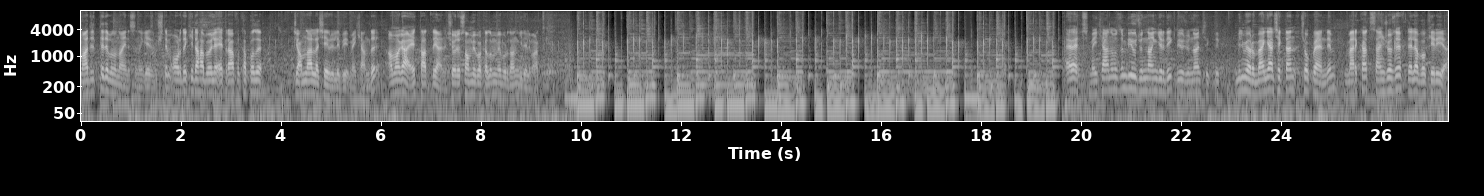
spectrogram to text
Madrid'de de bunun aynısını gezmiştim. Oradaki daha böyle etrafı kapalı camlarla çevrili bir mekandı. Ama gayet tatlı yani. Şöyle son bir bakalım ve buradan gidelim artık. Evet, mekanımızın bir ucundan girdik, bir ucundan çıktık. Bilmiyorum, ben gerçekten çok beğendim. Mercat San Josef de la Boqueria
